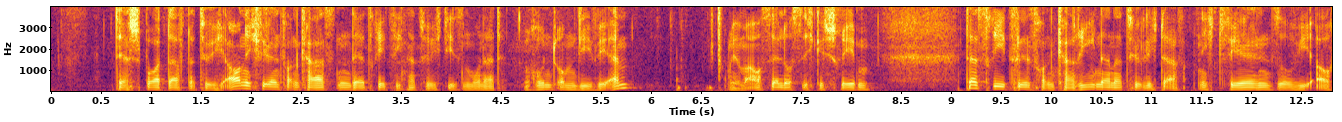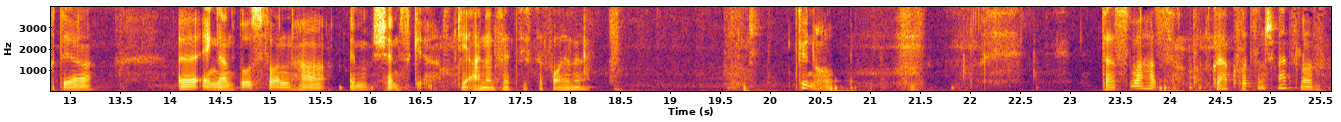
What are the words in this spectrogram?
Der Sport darf natürlich auch nicht fehlen von Carsten. Der dreht sich natürlich diesen Monat rund um die WM. Wir haben auch sehr lustig geschrieben. Das Riezel von Carina natürlich darf nicht fehlen, sowie auch der äh, Englandbus von H.M. Schemske. Die 41. Folge. Genau. Das war's. Ja, kurz und schmerzlos.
